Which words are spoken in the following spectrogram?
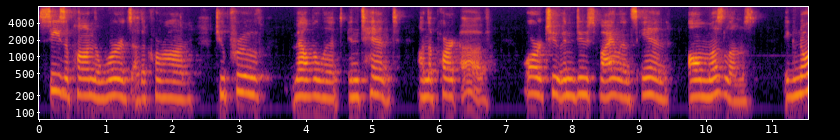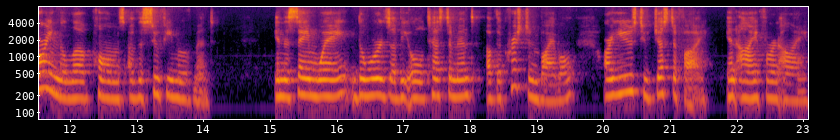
seize upon the words of the Quran to prove malevolent intent on the part of or to induce violence in all Muslims, ignoring the love poems of the Sufi movement. In the same way, the words of the Old Testament of the Christian Bible are used to justify an eye for an eye,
